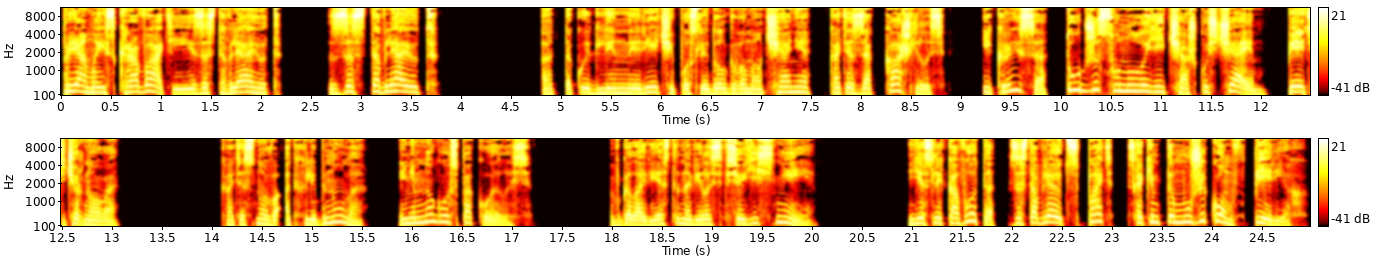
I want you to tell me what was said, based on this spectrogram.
прямо из кровати и заставляют... заставляют... От такой длинной речи после долгого молчания Катя закашлялась, и крыса тут же сунула ей чашку с чаем. «Пейте, Чернова!» Катя снова отхлебнула и немного успокоилась. В голове становилось все яснее. Если кого-то заставляют спать с каким-то мужиком в перьях.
